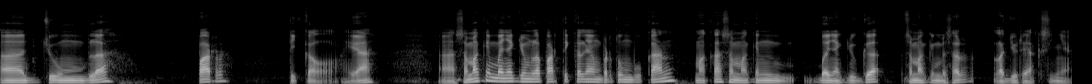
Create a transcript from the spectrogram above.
uh, jumlah partikel ya. Nah, semakin banyak jumlah partikel yang bertumbukan, maka semakin banyak juga semakin besar laju reaksinya.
